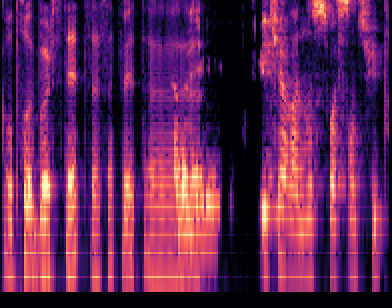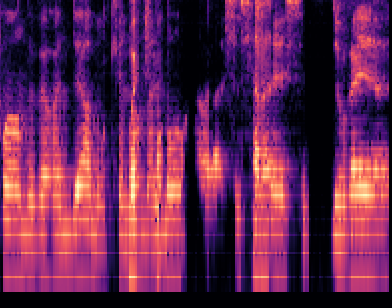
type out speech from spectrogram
contre Ball State. Ça, peut être. Euh... Ah, bah, les annonce 68 points en over-under, donc euh, normalement, ça, devrait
